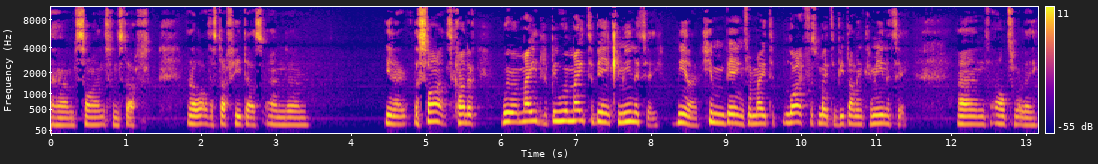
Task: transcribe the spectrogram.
um, science and stuff, and a lot of the stuff he does. And um, you know, the science kind of we were made we were made to be in community. You know, human beings were made to life was made to be done in community, and ultimately,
